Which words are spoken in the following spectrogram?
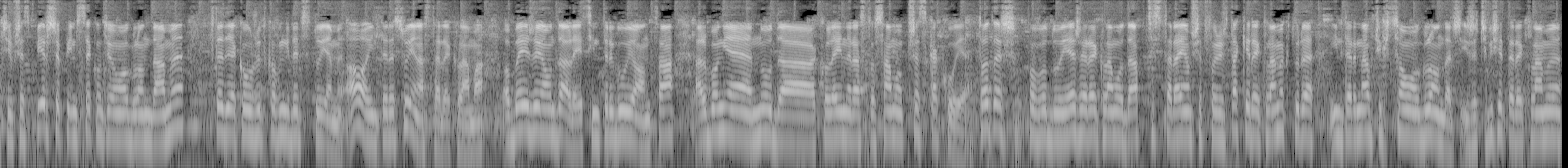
Czyli przez pierwsze 5 sekund ją oglądamy, wtedy jako użytkownik decydujemy, o, interesuje nas ta reklama, obejrzę ją dalej, jest intrygująca, albo nie, nuda, kolejny raz to samo, przeskakuje. To też powoduje, że reklamodawcy starają się tworzyć takie reklamy, które internauci chcą oglądać i rzeczywiście te reklamy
